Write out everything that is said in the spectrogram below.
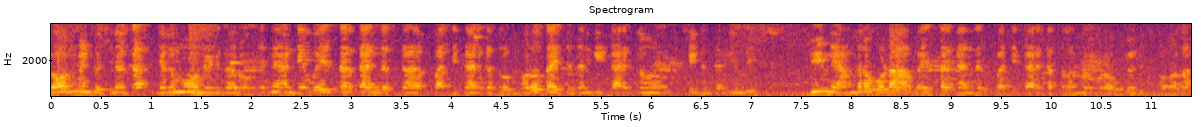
గవర్నమెంట్ వచ్చినాక జగన్మోహన్ రెడ్డి గారు అంటే వైఎస్ఆర్ కాంగ్రెస్ పార్టీ కార్యకర్తలు భరోసా ఇచ్చేదానికి ఈ కార్యక్రమం చేయడం జరిగింది. దీన్ని అందరూ కూడా వైఎస్ఆర్ కాంగ్రెస్ పార్టీ కార్యకర్తలు అందరూ కూడా ఉపయోగించుకోవాలా?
